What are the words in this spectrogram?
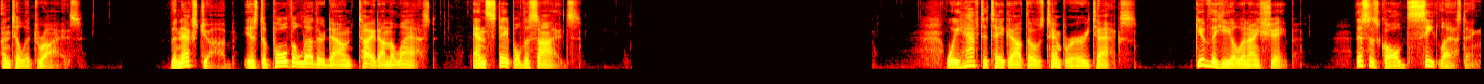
until it dries. The next job is to pull the leather down tight on the last and staple the sides. We have to take out those temporary tacks. Give the heel a nice shape. This is called seat lasting.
